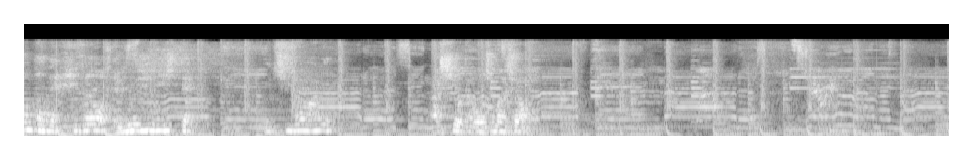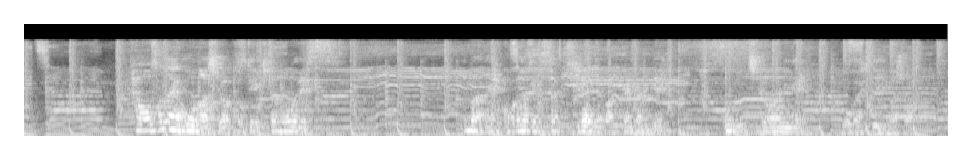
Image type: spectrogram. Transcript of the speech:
今度はね膝を M 字にして内側に足を倒しましょう。倒さない方の足は固定したままです。今ね股関節さっき開いたばっかりなんで今度内側にね動かしていきましょう。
